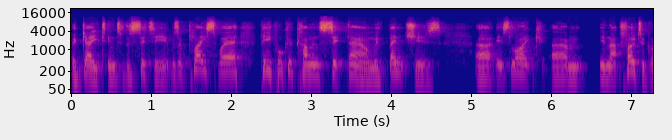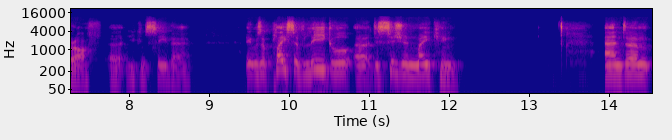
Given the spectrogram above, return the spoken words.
a gate into the city, it was a place where people could come and sit down with benches. Uh, it's like um, in that photograph uh, you can see there. It was a place of legal uh, decision making. And um,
